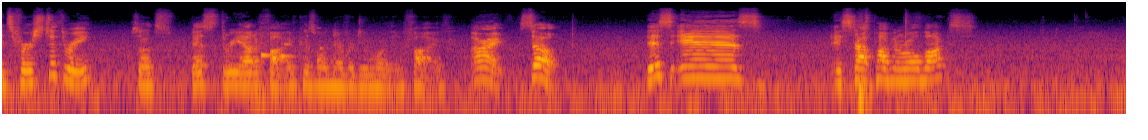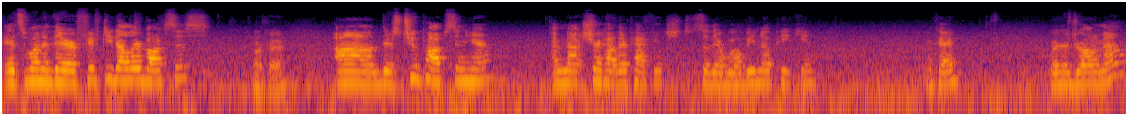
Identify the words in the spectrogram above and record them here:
It's first to three, so it's best three out of five because we'll never do more than five. All right, so this is a stop, pop, and roll box. It's one of their $50 boxes. Okay. Um, there's two pops in here. I'm not sure how they're packaged, so there will be no peeking. Okay? We're gonna draw them out.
